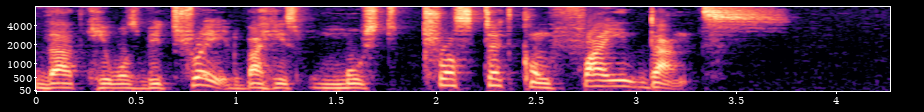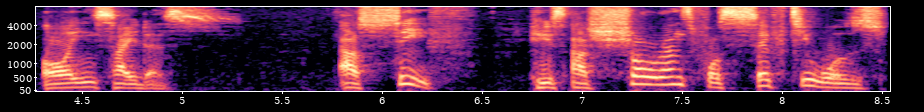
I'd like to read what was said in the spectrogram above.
that he was betrayed by his most trusted confidants or insiders, as if his assurance for safety was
